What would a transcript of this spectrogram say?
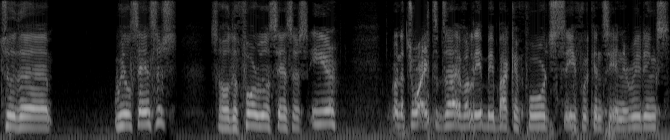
to the wheel sensors. So the four wheel sensors here. I'm gonna try to drive a little bit back and forth, see if we can see any readings.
